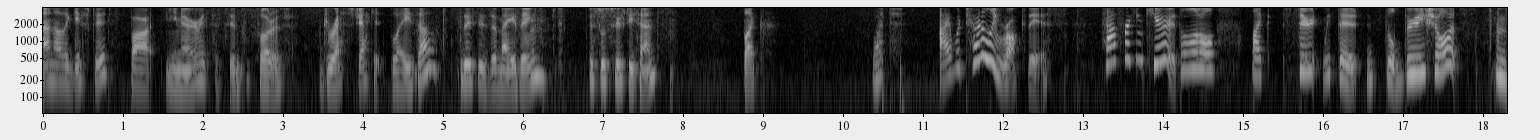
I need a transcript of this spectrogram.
Another gifted. but you know, it's a simple sort of dress jacket blazer. This is amazing. This was 50 cents. Like, what? I would totally rock this. How freaking cute. The little, like, suit with the little booty shorts. Some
